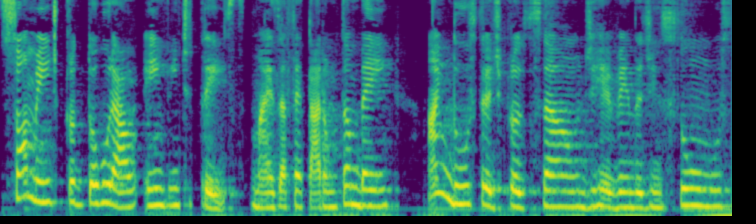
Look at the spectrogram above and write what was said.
somente o produtor rural em 23, mas afetaram também a indústria de produção, de revenda de insumos,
